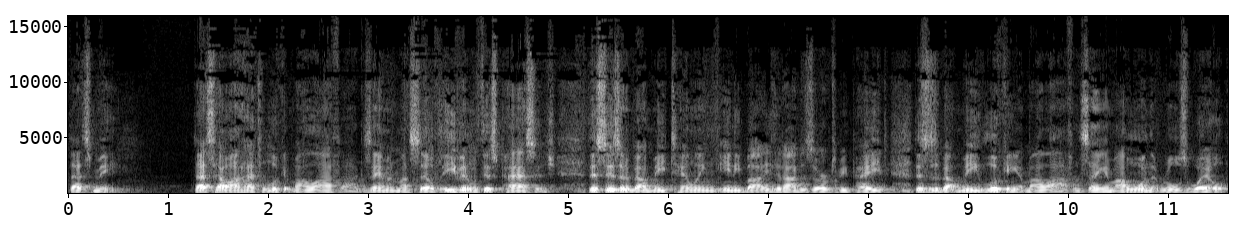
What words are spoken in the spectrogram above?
That's me. That's how I have to look at my life. I examine myself, even with this passage. This isn't about me telling anybody that I deserve to be paid. This is about me looking at my life and saying, Am I one that rules well?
